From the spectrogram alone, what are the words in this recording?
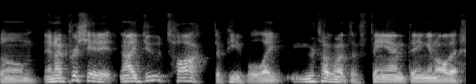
boom. And I appreciate it. And I do talk to people like you were talking about the fan thing and all that.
